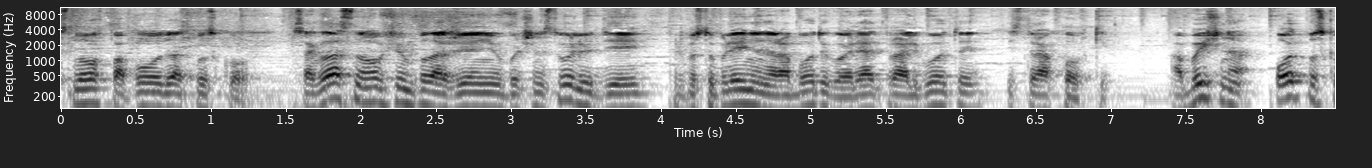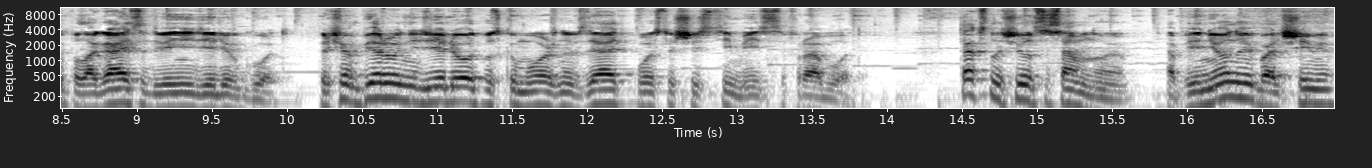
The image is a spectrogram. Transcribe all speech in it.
слов по поводу отпусков. Согласно общему положению, большинство людей при поступлении на работу говорят про льготы и страховки. Обычно отпуска полагается две недели в год. Причем первую неделю отпуска можно взять после шести месяцев работы. Так случилось и со мной. Опьяненные большими,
